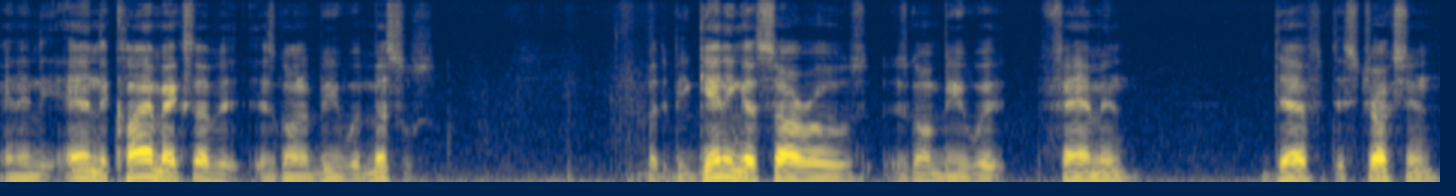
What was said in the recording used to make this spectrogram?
And in the end, the climax of it is going to be with missiles. But the beginning of sorrows is going to be with famine, death, destruction,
